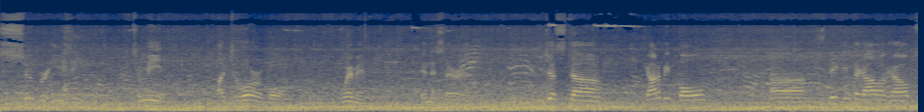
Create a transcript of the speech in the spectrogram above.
super easy to meet adorable women in this area. You just uh, got to be bold. Speaking Tagalog helps,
